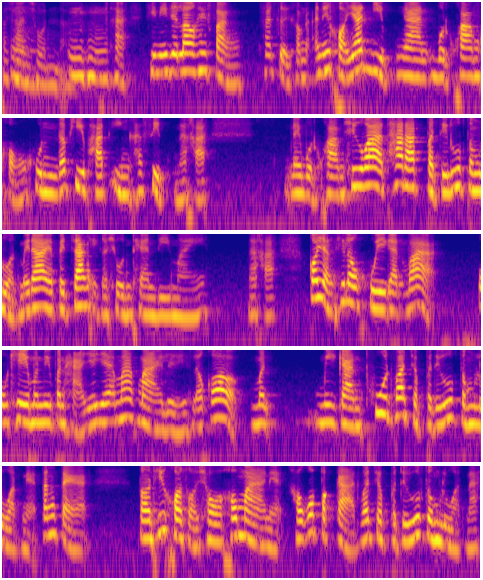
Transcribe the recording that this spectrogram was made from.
ประชาชนนะค่ะ ทีนี้จะเล่าให้ฟังถ้าเกิดคำอันนี้ขออนุญาตหยิบงานบทความของคุณรพีพัฒน์อิงคสิทธ์นะคะ ในบทความชื่อว่าถ้ารัฐปฏิรูปตำรวจไม่ได้ไปจ้างเอกชนแทนดีไหมนะคะ ก็อย่างที่เราคุยกันว่า โอเคมันมีปัญหาเยอะแยะมากมายเลย แล้วก็มันมีการพูดว่าจะปฏิรูปตำรวจเนี่ยตั้งแต่ตอนที่คอสชเข้ามาเนี่ยเขาก็ประกาศว่าจะปฏิรูปตำรวจนะ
